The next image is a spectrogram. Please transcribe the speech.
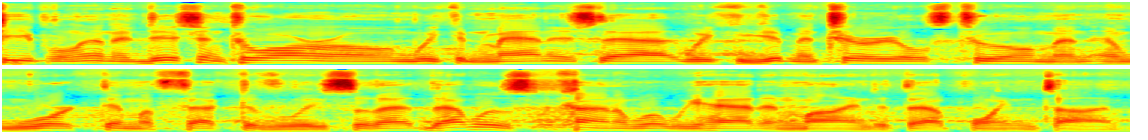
people in addition to our own. We could manage that. We could get materials to them and, and work them effectively. So that, that was kind of what we had in mind at that point in time.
